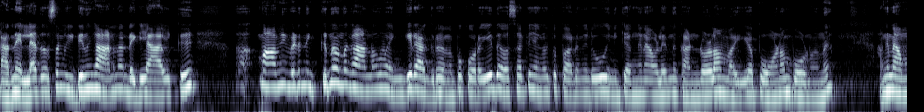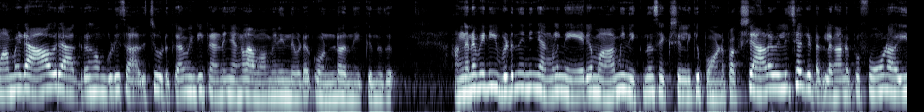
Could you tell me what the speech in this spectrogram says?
കാരണം എല്ലാ ദിവസവും വീട്ടിൽ നിന്ന് കാണുന്നുണ്ടെങ്കിൽ ആൾക്ക് മാമി ഇവിടെ നിൽക്കുന്നതെന്ന് കാണണമെന്ന് ഭയങ്കര ആഗ്രഹമാണ്. അപ്പോൾ കുറേ ദിവസമായിട്ട് ഞങ്ങൾക്ക് പറഞ്ഞിട്ട് എനിക്ക് അങ്ങനെ അവളെ ഒന്ന് കണ്ടോളാൻ വയ്യ പോകണം പോകണമെന്ന് അങ്ങനെ അമ്മാമ്മയുടെ ആ ഒരു ആഗ്രഹം കൂടി സാധിച്ചു കൊടുക്കാൻ വേണ്ടിയിട്ടാണ് ഞങ്ങൾ അമ്മാമ്മനെ ഇന്നിവിടെ കൊണ്ടുവന്നിരിക്കുന്നത്. അങ്ങനെ പിന്നെ ഇവിടെ നിന്ന് ഞങ്ങൾ നേരെ മാമി നിൽക്കുന്ന സെക്ഷനിലേക്ക് പോകണം. പക്ഷേ ആളെ വിളിച്ചാൽ കിട്ടത്തില്ല കാരണം ഇപ്പോൾ ഫോൺ ഈ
